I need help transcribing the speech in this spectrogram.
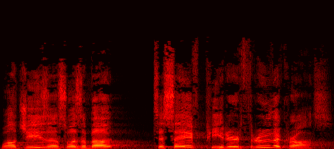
while Jesus was about to save Peter through the cross.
